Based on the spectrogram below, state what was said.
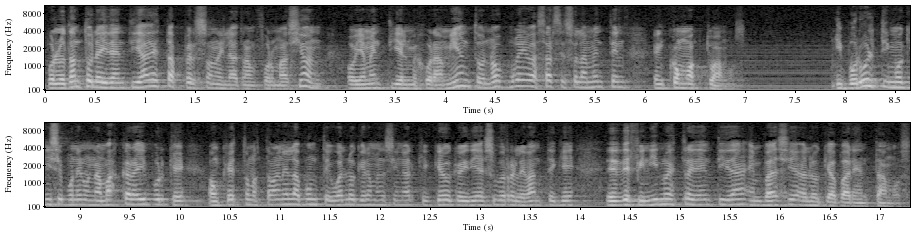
Por lo tanto, la identidad de estas personas y la transformación, obviamente, y el mejoramiento no puede basarse solamente en cómo actuamos. Y por último quise poner una máscara ahí porque, aunque esto no estaba en la punta, igual lo quiero mencionar que creo que hoy día es súper relevante, que es definir nuestra identidad en base a lo que aparentamos,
